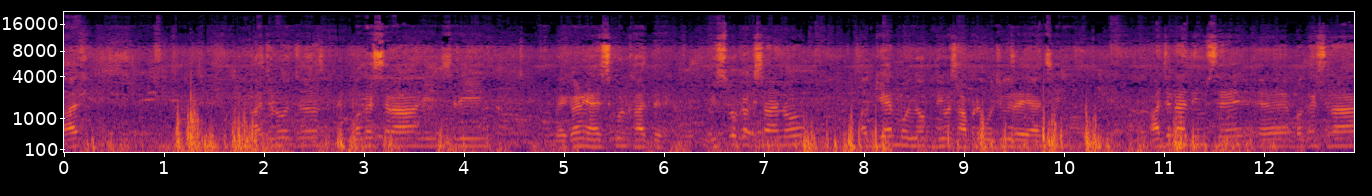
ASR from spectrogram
આજ આજરોજ બગસરાની શ્રી મેઘાણી હાઈસ્કૂલ ખાતે વિશ્વ કક્ષાનો અગિયારમો યોગ દિવસ આપણે ઉજવી રહ્યા છીએ. આજના દિવસે બગસરા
